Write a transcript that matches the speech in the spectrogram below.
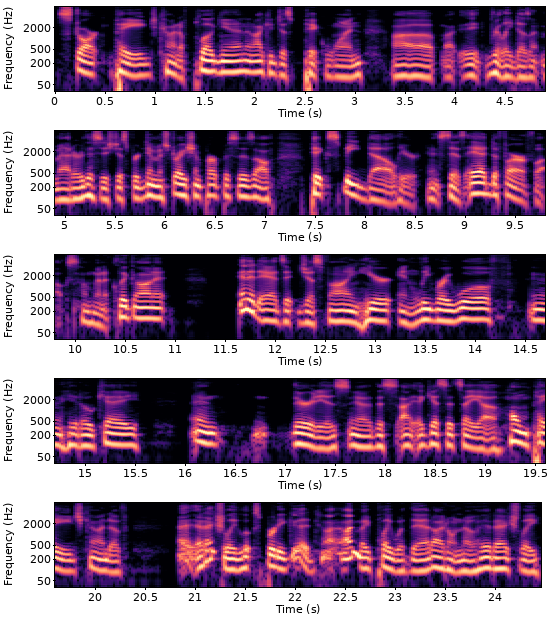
start page kind of plugin and i could just pick one. Uh, it really doesn't matter. This is just for demonstration purposes. I'll pick speed dial here and it says add to firefox. I'm going to click on it and it adds it just fine here in librewolf eh, hit ok and there it is. You know this i, I guess it's a uh, home page kind of it actually looks pretty good. I, I, may play with that. I don't know. It actually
